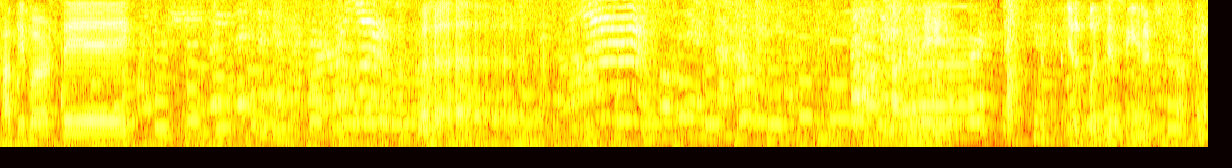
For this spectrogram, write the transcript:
하피 버스데이 아즐리 열 번째 생일을 축하합니다.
